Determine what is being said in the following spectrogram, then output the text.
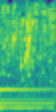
Mm-hmm.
